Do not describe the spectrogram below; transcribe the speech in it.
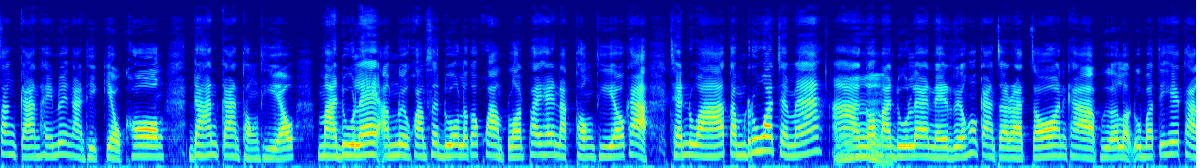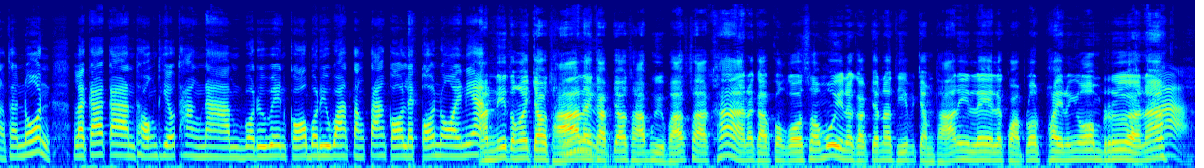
สั่งการให้หน่วยงานที่เกี่ยวข้อง ด้านการท่องเที่ยว มาดูแลอำนวยความสะดวกแล้วก็ความปลอดภัยให้นักท่องเที่ยวค่ะเช่นว่าตำรวจใช่ไหมอ่าอืมก็มาดูแลในเรื่องของการจราจรค่ะ เพื่อลดอุบัติเหตุทางถนนและก็การท่องเที่ยวทางน้ำบริเวณเกาะบริวารต่างๆเกาะและเกาะน้อยเนี่ยอันนี้ต้องให้เจ้าถาอืมเลยครับเจ้าถาผือพักสาขานะครับของกสมุยนะครับเจ้าหน้าที่ประจำฐานี่เล่และความปลอดภัยในะโยมเรือนะค่ะอ่า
